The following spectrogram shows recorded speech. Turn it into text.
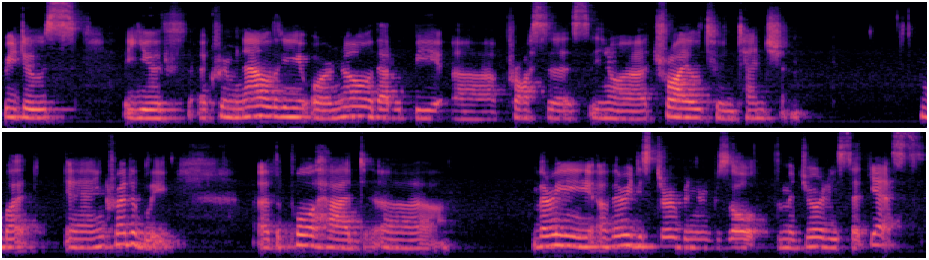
reduce youth criminality, or no, that would be a process, you know, a trial to intention. But uh, incredibly, uh, the poll had uh, very a very disturbing result. The majority said yes.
